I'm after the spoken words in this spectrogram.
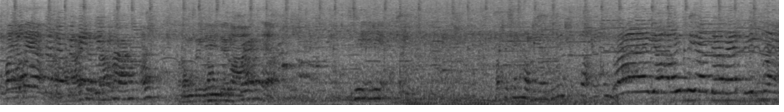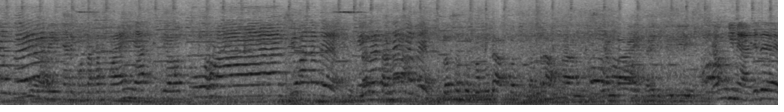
Pak, ya, ya. Udah aja tahan. Hah? Orang beli Ini DP. ya? Ini ini. Tapi saya nggak punya duit pak. Lah, ya itu ya ada resiko ya, Be. Nyari nyari kontrakan lain ya. Ya Tuhan, gimana, Be? Dari Gimana sana belum tentu kamu dapat kontrakan yang baik kayak di sini. Sekarang gini aja deh.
